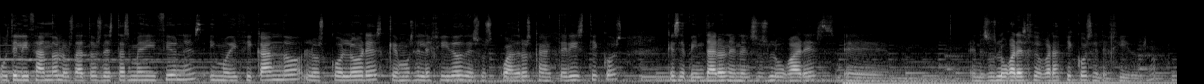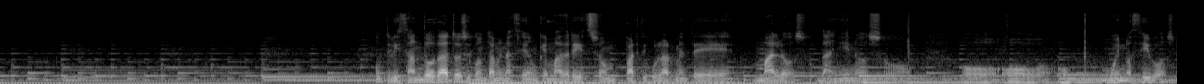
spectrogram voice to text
utilizando los datos de estas mediciones y modificando los colores que hemos elegido de esos cuadros característicos que se pintaron en esos lugares, eh, en esos lugares geográficos elegidos. Utilizando datos de contaminación que en Madrid son particularmente malos, dañinos o muy nocivos,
